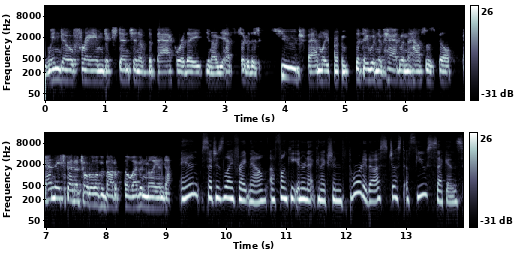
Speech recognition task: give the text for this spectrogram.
window framed extension of the back where they, you know, you have sort of this huge family room that they wouldn't have had when the house was built. And they spent a total of about $11 million. And such is life right now, a funky internet connection thwarted us just a few seconds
